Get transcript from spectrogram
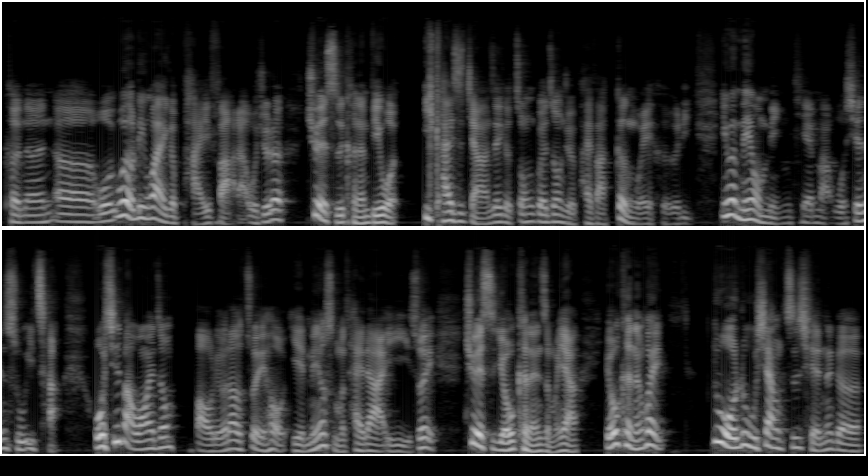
可能呃，我我有另外一个排法啦。我觉得确实可能比我一开始讲的这个中规中矩的排法更为合理，因为没有明天嘛，我先输一场，我其实把王维中。保留到最后也没有什么太大意义，所以确实有可能怎么样？有可能会落入像之前那个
